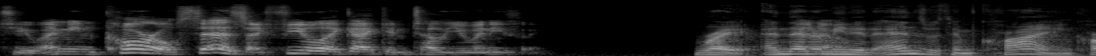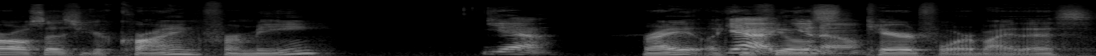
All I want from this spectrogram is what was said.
to. I mean, Carl says, I feel like I can tell you anything. Right. And then, you I know? mean, it ends with him crying. Carl says, You're crying for me? Yeah. Right? Like yeah, he feels you know. cared for by this.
